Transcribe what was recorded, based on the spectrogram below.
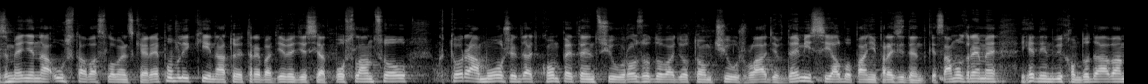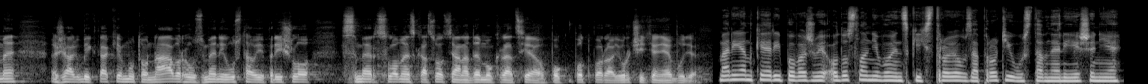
zmenená ústava Slovenskej republiky, na to je treba 90 poslancov, ktorá môže dať kompetenciu rozhodovať o tom, či už vláde v demisii alebo pani prezidentke. Samozrejme, jedným dýchom dodávame, že ak by k takémuto návrhu zmeny ústavy prišlo, smer Slovenská sociálna demokracia ho podporovať určite nebude. Marian Kerry považuje odoslanie vojenských strojov za protiústavné riešenie.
